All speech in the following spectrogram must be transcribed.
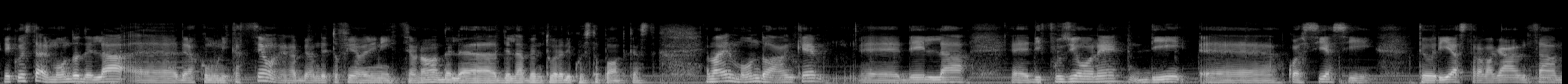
E questo è il mondo della, eh, della comunicazione, l'abbiamo detto fino all'inizio no? Del, dell'avventura di questo podcast, ma è il mondo anche eh, della eh, diffusione di eh, qualsiasi teoria, stravaganza,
